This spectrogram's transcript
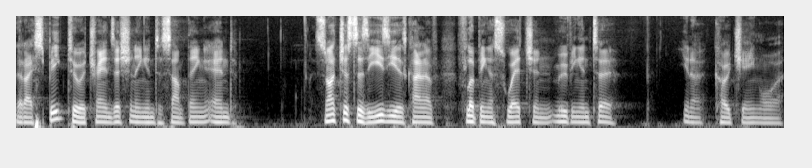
that I speak to are transitioning into something. And it's not just as easy as kind of flipping a switch and moving into, you know, coaching or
